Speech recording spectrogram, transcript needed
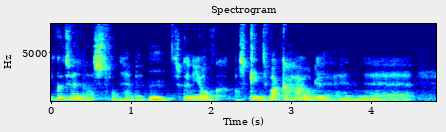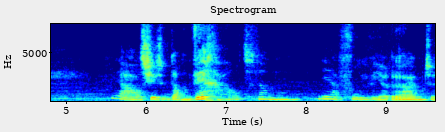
je kunt er wel last van hebben. Mm. Ze kunnen je ook als kind wakker houden. En ja, als je ze dan weghaalt, dan ja, voel je weer ruimte,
